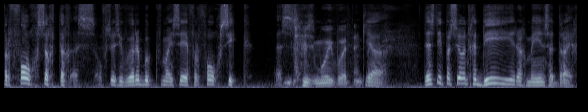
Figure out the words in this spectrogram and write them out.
vervolgsigtig is of soos die woordeboek vir my sê vervolgsiek is. Dis mooi woord eintlik. Ja. Dis die persoon wat gedurig mense dreig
